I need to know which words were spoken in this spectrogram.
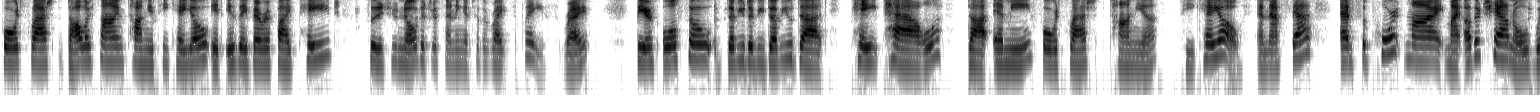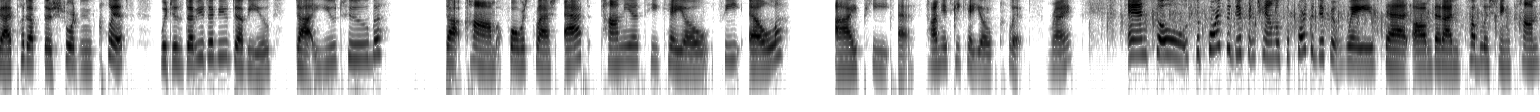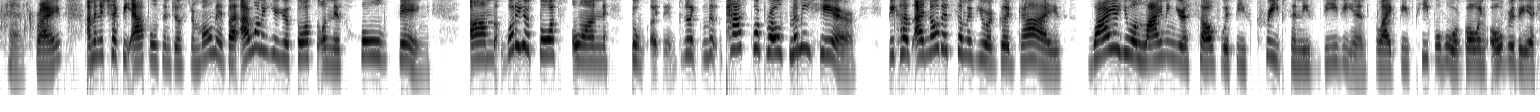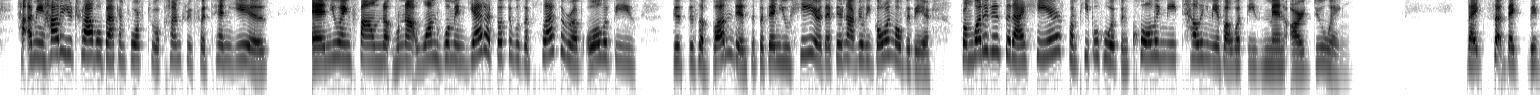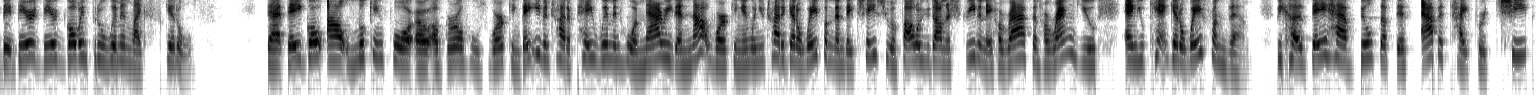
forward slash dollar sign Tanya TKO. It is a verified page so that you know that you're sending it to the right place, right? There's also www.paypal.me forward slash Tanya TKO. And that's that. And support my my other channel where I put up the shortened clips, which is www.youtube.com forward slash at Tanya TKO C L I P S. Tanya TKO clips, right? and so support the different channels support the different ways that um that i'm publishing content right i'm to check the apples in just a moment but i want to hear your thoughts on this whole thing um what are your thoughts on the uh, like passport bros let me hear because i know that some of you are good guys why are you aligning yourself with these creeps and these deviants like these people who are going over there i mean how do you travel back and forth to a country for 10 years and you ain't found not, not one woman yet. I thought there was a plethora of all of these this, this abundance, but then you hear that they're not really going over there. From what it is that I hear from people who have been calling me, telling me about what these men are doing, like so they, they they're they're going through women like skittles that they go out looking for a, a, girl who's working. They even try to pay women who are married and not working. And when you try to get away from them, they chase you and follow you down the street and they harass and harangue you, and you can't get away from them because they have built up this appetite for cheap,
